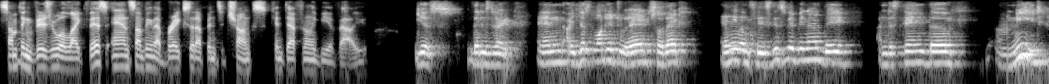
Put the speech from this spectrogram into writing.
something visual like this and something that breaks it up into chunks can definitely be of value. Yes, that is right. And I just wanted to add so that anyone sees this webinar, they understand the uh, need,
